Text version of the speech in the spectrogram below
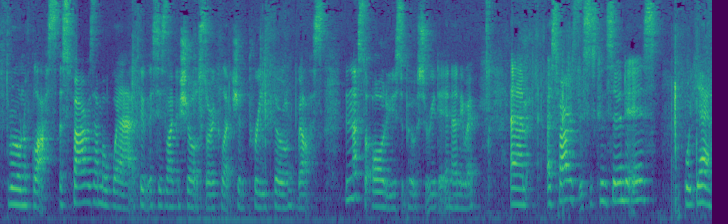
Throne of Glass. As far as I'm aware, I think this is like a short story collection pre-Throne of Glass. I think that's the order you're supposed to read it in anyway. Um, as far as this is concerned, it is. but yeah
